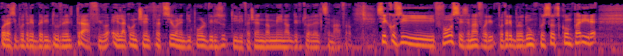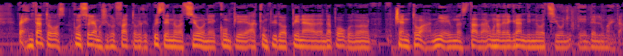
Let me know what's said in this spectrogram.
ora si potrebbe ridurre il traffico e la concentrazione di polveri sottili facendo a meno addirittura del semaforo. Se così fosse, i semafori potrebbero dunque scomparire. Beh, intanto consoliamoci col fatto che questa innovazione compie, ha compiuto appena da poco 100 anni, è una, stata una delle grandi innovazioni eh, dell'umanità.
